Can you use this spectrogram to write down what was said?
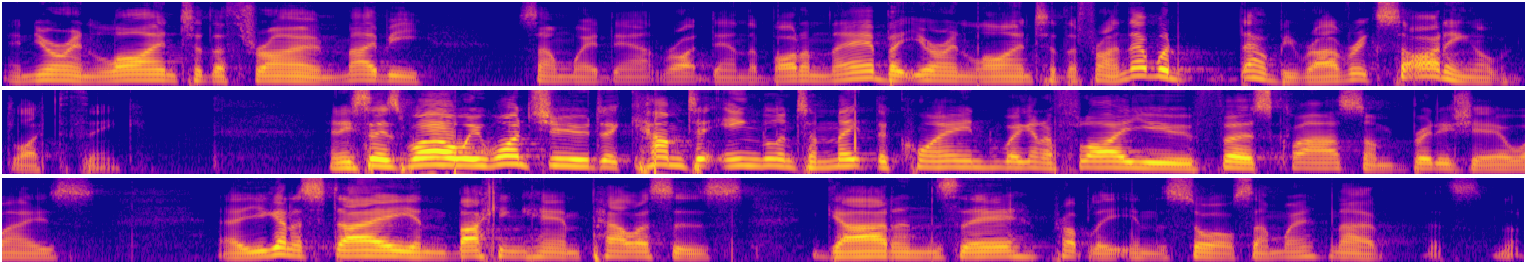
And you're in line to the throne, maybe somewhere down, right down the bottom there, but you're in line to the throne. That would, that would be rather exciting, I would like to think. And he says, Well, we want you to come to England to meet the Queen. We're going to fly you first class on British Airways. Uh, you're going to stay in Buckingham Palace's gardens there, probably in the soil somewhere. No, that's not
